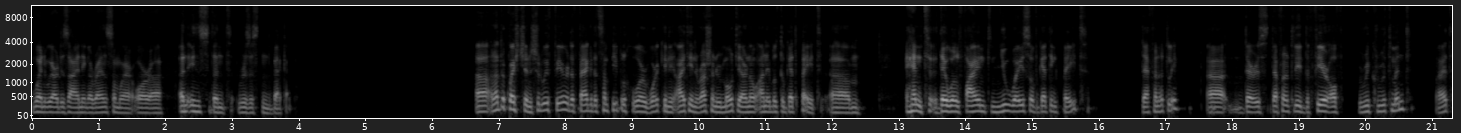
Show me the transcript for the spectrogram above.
when we are designing a ransomware or uh, an incident resistant backup. Uh, another question, should we fear the fact that some people who are working in IT in Russia remotely are now unable to get paid? Um, and they will find new ways of getting paid? Definitely. Uh, there's definitely the fear of recruitment right?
